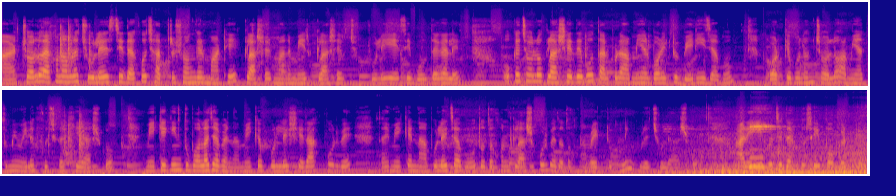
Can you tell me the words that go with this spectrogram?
আর চলো এখন আমরা চলে এসেছি, দেখো ছাত্র সংঘের মাঠে, ক্লাসের মানে মেয়ের ক্লাসের চলেই এসি বলতে গেলে। ওকে চলো ক্লাসে দেবো, তারপরে আমি আর বর একটু বেরিয়ে যাব। বরকে বললাম, চলো, আমি আর তুমি মিলে ফুচকা খেয়ে আসব। মেয়েকে কিন্তু বলা যাবে না, মেয়েকে বললে সে রাগ করবে, তাই মেয়েকে না বলে যাব। তো তখন ক্লাস করবে, ততক্ষণ আমরা একটুখানি ঘুরে চলে আসব। আর এই হচ্ছে, দেখো সেই পকেট গেট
